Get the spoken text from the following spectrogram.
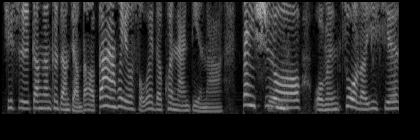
其实刚刚科长讲到，当然会有所谓的困难点啊，但是哦，嗯、我们做了一些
